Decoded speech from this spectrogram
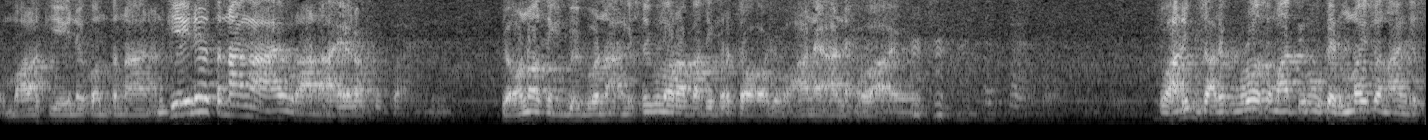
Malah kiai ini kon tenanan, kiai ini tenang aja, orang era apa. Ya ono sing ibu nangis, itu kalau rapati percaya, aneh-aneh wae. Tuhan misalnya pulau sama mati rugen, iso nangis,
